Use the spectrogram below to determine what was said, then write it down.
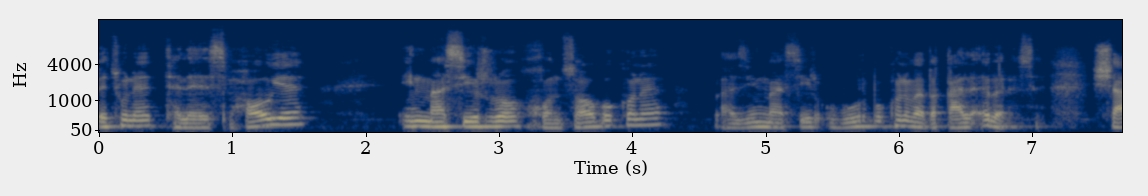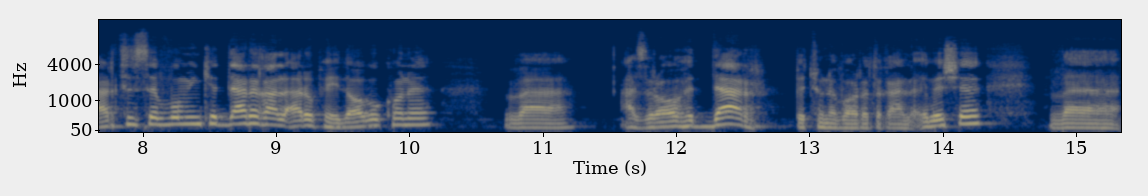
بتونه تلسم های این مسیر رو خونسا بکنه و از این مسیر عبور بکنه و به قلعه برسه. شرط سوم این که در قلعه رو پیدا بکنه و از راه در بتونه وارد قلعه بشه و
